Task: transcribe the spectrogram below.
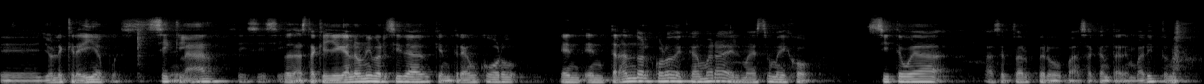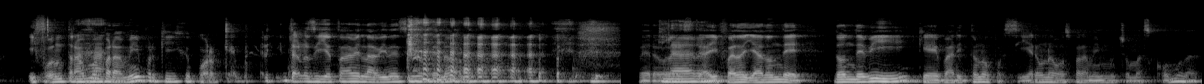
eh, yo le creía pues Sí, claro. Sí, sí, sí. Pues hasta que llegué a la universidad, que entré a un coro, en- entrando al coro de cámara, el maestro me dijo, sí te voy a aceptar, pero vas a cantar en barítono. Y fue un trauma Ajá. para mí porque dije, ¿por qué barítono si yo todavía en la vida he sido tenor? ¿no? pero Claro. este, ahí fue ya donde, donde vi que barítono pues sí era una voz para mí mucho más cómoda.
